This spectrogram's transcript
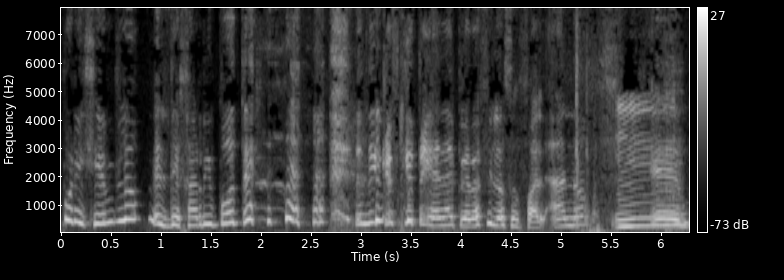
Por ejemplo, el de Harry Potter. ¿Dónde crees que traía la piedra filosofal? Ah, no. Eh,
